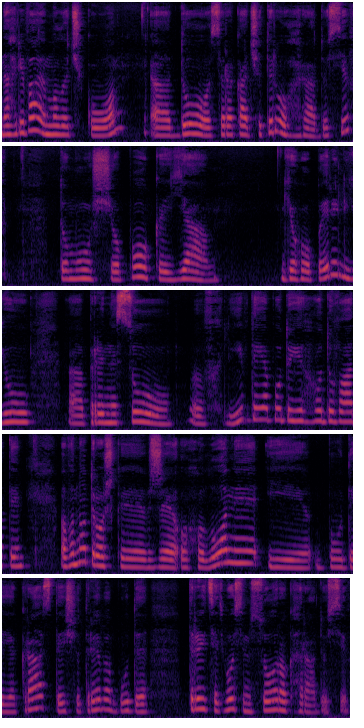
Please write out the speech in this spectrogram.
Нагріваю молочко е, до 44 градусів, тому що поки я його перелью, е, принесу в хлів, де я буду їх годувати, воно трошки вже охолоне і буде якраз те, що треба, буде 38-40 градусів.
